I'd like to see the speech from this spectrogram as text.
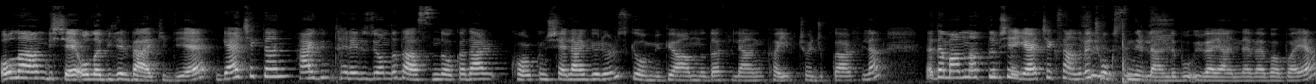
olağan bir şey olabilir belki diye. Gerçekten her gün televizyonda da aslında o kadar korkunç şeyler görüyoruz ki o Müge Anlı'da filan kayıp çocuklar filan. Dedem anlattığım şeyi gerçek sandı ve çok sinirlendi bu üvey anne ve babaya.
